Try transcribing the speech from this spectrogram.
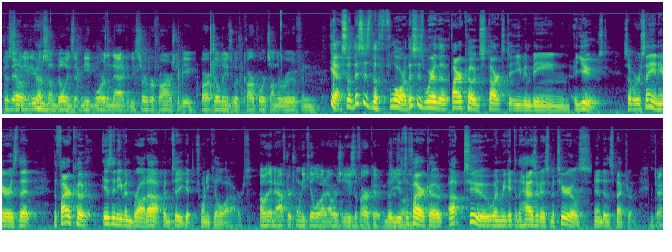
Because So- I mean, you do have hmm. some buildings that need more than that. It could be server farms, could be bar- buildings with carports on the roof, and Yeah, so this is the floor. This is where the fire code starts to even being used. So what we're saying here is that the fire code isn't even brought up until you get to 20 kilowatt hours. oh, and then after 20 kilowatt hours, you use the fire code. They'll use the fire code up to when we get to the hazardous materials end of the spectrum. Okay.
